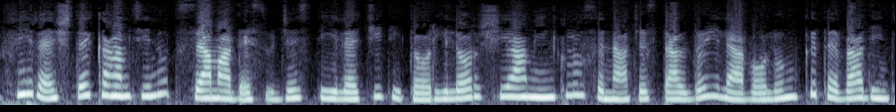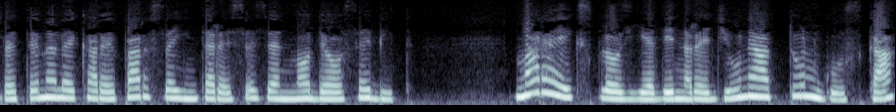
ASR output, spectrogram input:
Firește că am ținut seama de sugestiile cititorilor și am inclus în acest al doilea volum câteva dintre temele care par să intereseze în mod deosebit. Marea explozie din regiunea Tunguska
